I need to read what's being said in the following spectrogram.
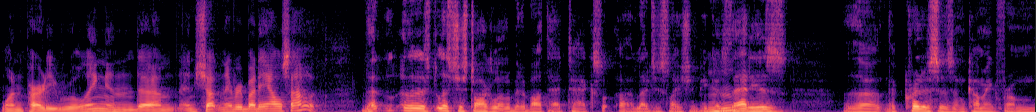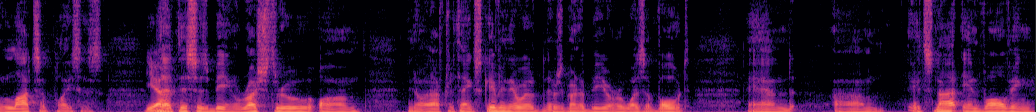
one party ruling and um, and shutting everybody else out. That, let's, let's just talk a little bit about that tax uh, legislation because that is the, the criticism coming from lots of places. Yeah. That this is being rushed through. Um, you know, after Thanksgiving, there was, there was going to be or was a vote, and um, it's not involving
